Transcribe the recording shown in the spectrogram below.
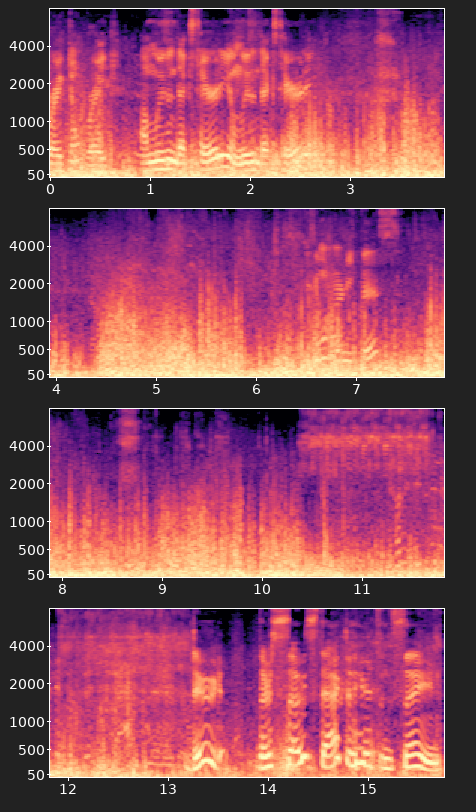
Break, don't break. I'm losing dexterity, I'm losing dexterity. Underneath this? Dude, they're so stacked in here, it's insane.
